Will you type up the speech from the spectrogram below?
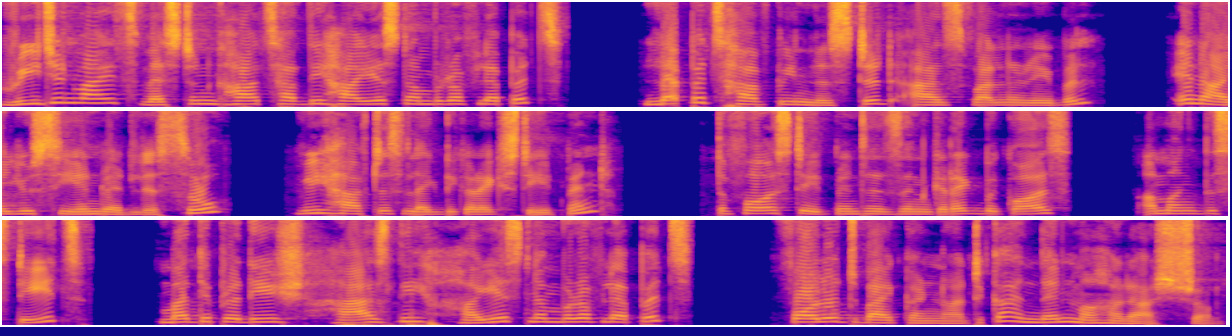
Region-wise, Western Ghats have the highest number of leopards. Leopards have been listed as vulnerable in IUCN Red List. So, we have to select the correct statement. The first statement is incorrect because among the states, Madhya Pradesh has the highest number of leopards, followed by Karnataka and then Maharashtra.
